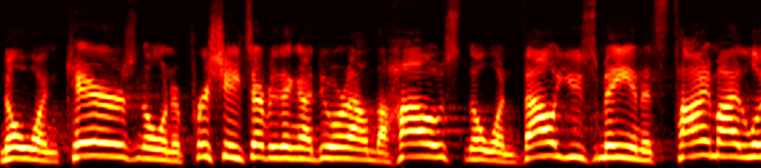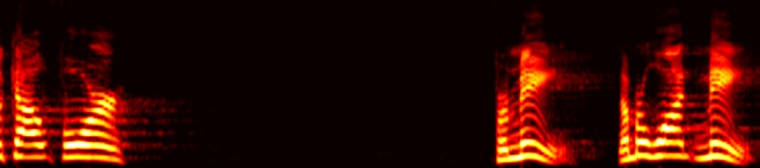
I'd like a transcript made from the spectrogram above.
No one cares, no one appreciates everything I do around the house, no one values me, and it's time I look out for for me. Number 1, me.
